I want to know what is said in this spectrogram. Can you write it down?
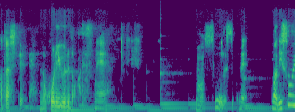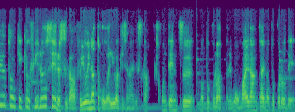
果たして残りうるのかですね。まあそうですよね。まあ理想を言うと結局フィールドセールスが不要になった方がいいわけじゃないですか。コンテンツのところだったり、もう前段階のところで、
